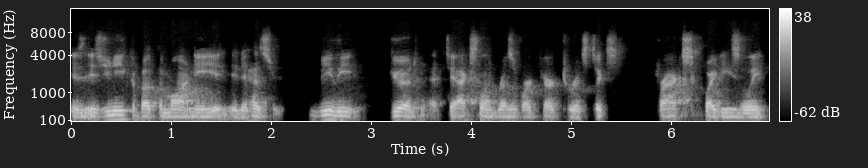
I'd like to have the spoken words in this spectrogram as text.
is, is unique about the Montney, it, it has really good to excellent reservoir characteristics, fracks quite easily,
